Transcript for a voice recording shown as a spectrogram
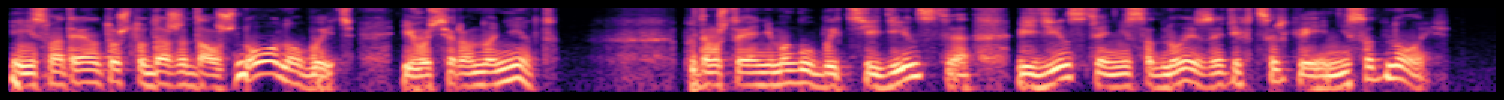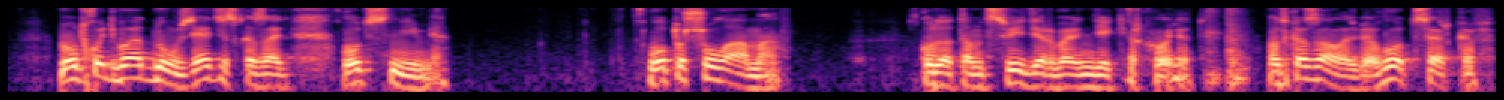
И несмотря на то, что даже должно оно быть, его все равно нет. Потому что я не могу быть единстве, в единстве ни с одной из этих церквей, ни с одной. Ну вот хоть бы одну взять и сказать, вот с ними. Вот у Шулама, куда там Цвидер, Барендикер ходят. Вот казалось бы, вот церковь.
